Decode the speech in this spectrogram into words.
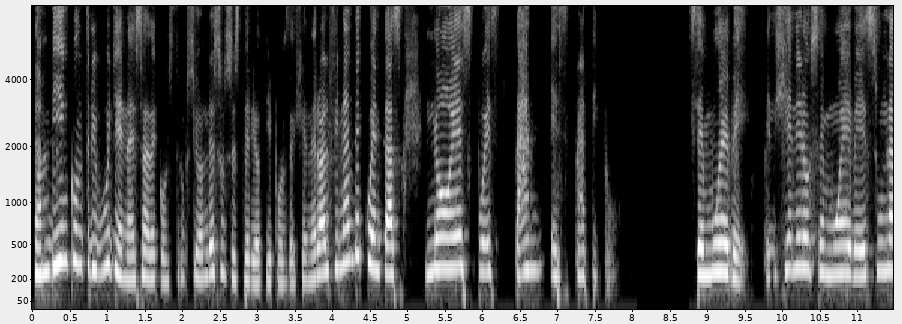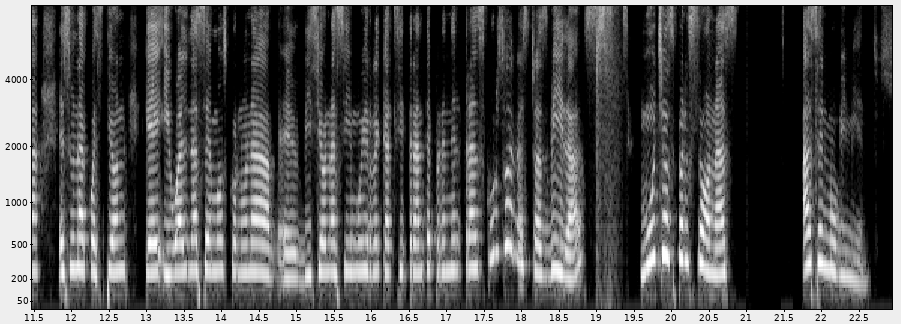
también contribuyen a esa deconstrucción de sus estereotipos de género. Al final de cuentas, no es pues tan estático. Se mueve, el género se mueve, es una, es una cuestión que igual nacemos con una eh, visión así muy recalcitrante, pero en el transcurso de nuestras vidas, muchas personas hacen movimientos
